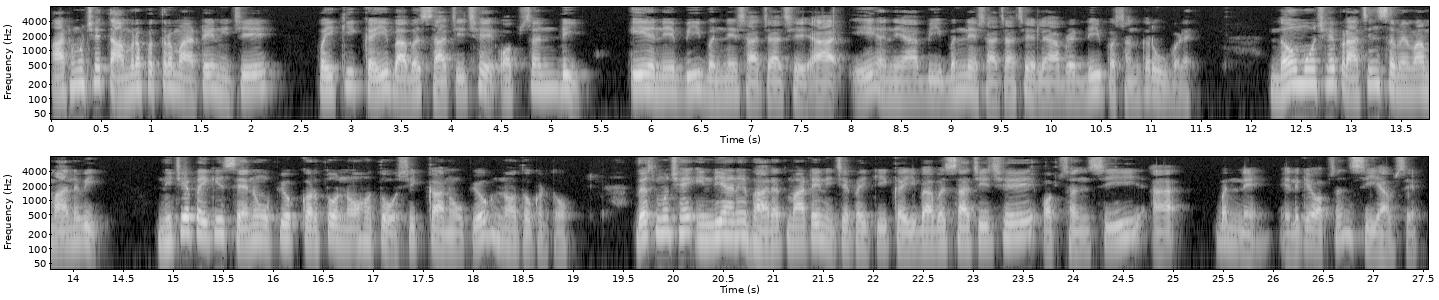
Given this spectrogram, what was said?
આઠમું છે, તામ્રપત્ર માટે નીચે પૈકી કઈ બાબત સાચી છે? ઓપ્શન ડી એ અને બી બંને સાચા છે. આ એ અને આ બી બંને સાચા છે, એટલે આપણે ડી પસંદ કરવું પડે. નવમું છે પ્રાચીન સમયમાં માનવી નીચે પૈકી શેનો ઉપયોગ કરતો ન હતો સિક્કાનો ઉપયોગ નહોતો કરતો. દસમું છે ઇન્ડિયા અને ભારત માટે નીચે પૈકી કઈ બાબત સાચી છે? ઓપ્શન સી આ બંને, એટલે કે ઓપ્શન સી આવશે.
